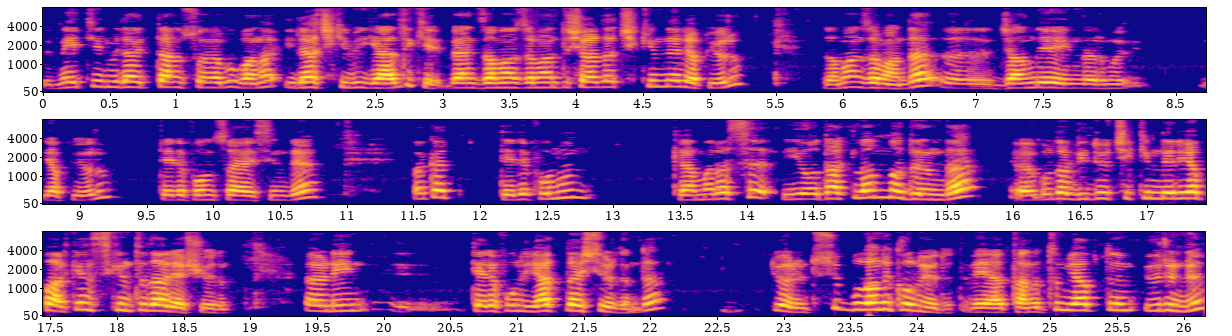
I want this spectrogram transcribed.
Mate 20 Lite'dan sonra bu bana ilaç gibi geldi ki ben zaman zaman dışarıda çekimler yapıyorum. Zaman zaman da e, canlı yayınlarımı yapıyorum. Telefon sayesinde. Fakat telefonun kamerası iyi odaklanmadığında e, burada video çekimleri yaparken sıkıntılar yaşıyordum. Örneğin e, telefonu yaklaştırdığımda görüntüsü bulanık oluyordu veya tanıtım yaptığım ürünü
